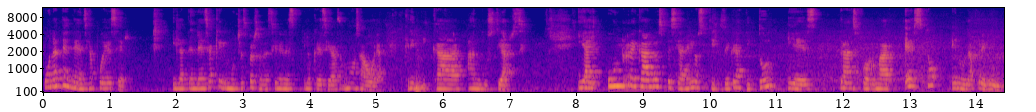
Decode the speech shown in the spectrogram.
una tendencia puede ser, y la tendencia que muchas personas tienen es lo que decíamos ahora, criticar, angustiarse. Y hay un regalo especial en los tips de gratitud y es transformar esto en una pregunta.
